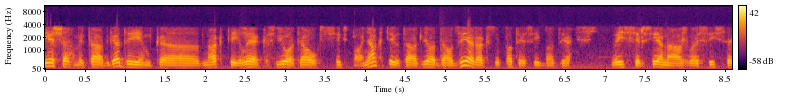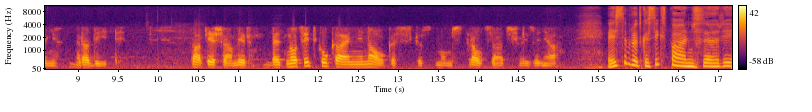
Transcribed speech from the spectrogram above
tiešām ir tādi gadījumi, ka naktī liekas ļoti augsts sikspāņu aktivitāte, ļoti daudz ierakstu, patiesībā tie visi ir sienāžu vai siseņu radīti. Tā tiešām ir. Bet no citu kukaiņi nav, kas, kas mums traucētu šai ziņā. Es saprotu, ka sikspārņus arī,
